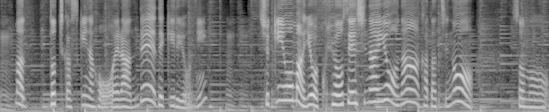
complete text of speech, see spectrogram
うん。まあどっちか好きな方を選んでできるように。うん。出勤をまあ要は強制しないような形のその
